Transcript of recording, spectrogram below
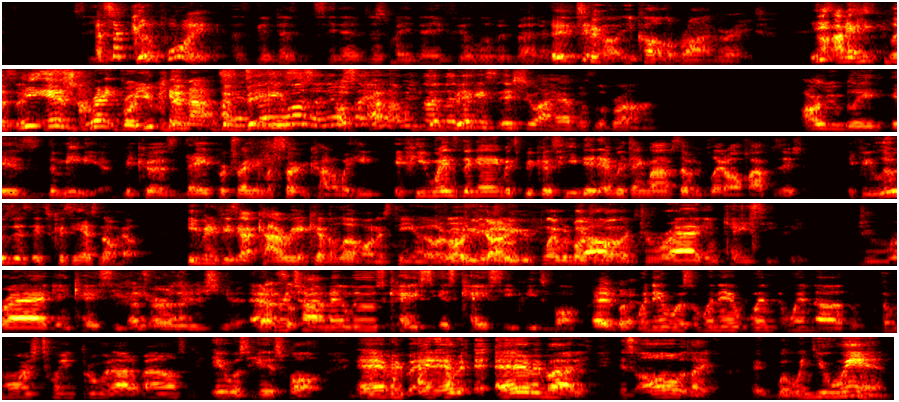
See, that's a good point. that's good. That's, see, that just made Dave feel a little bit better. It you, did. called, you called LeBron great. He, I mean, he, listen. he is great, bro. You cannot. the I he biggest- wasn't. You know Okay, saying? I oh, I mean, the like- like- biggest issue I have with LeBron, arguably, is the media because they portray him a certain kind of way. He, if he wins the game, it's because he did everything by himself. He played all five positions. If he loses, it's because he has no help. Even if he's got Kyrie and Kevin Love on his team, Yeah, they're like, "Oh, first he got people- he playing with a bunch Y'all of were bums." dragging KCP, dragging KCP That's fact. this year. Every time they lose, Casey it's KCP's fault. Hey, but When it was when it when when uh, the, the Morris twin threw it out of bounds, it was his fault. Everybody and every, everybody, it's all like, but when you win,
